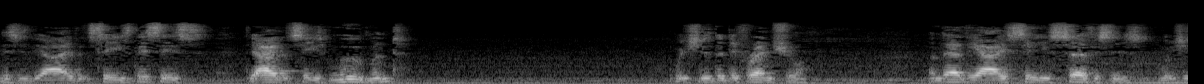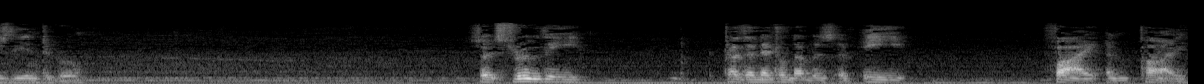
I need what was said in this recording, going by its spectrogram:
This is the eye that sees, this is the eye that sees movement, which is the differential. And there the eye sees surfaces, which is the integral. So it's through the transcendental numbers of E, phi and pi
